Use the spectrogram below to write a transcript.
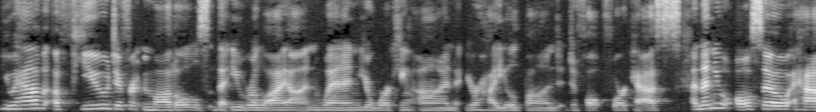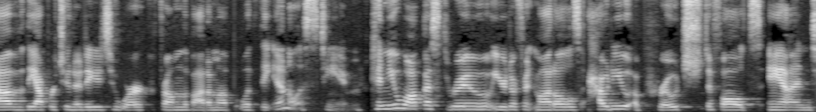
you have a few different models that you rely on when you're working on your high yield bond default forecasts. And then you also have the opportunity to work from the bottom up with the analyst team. Can you walk us through your different models? How do you approach defaults? And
